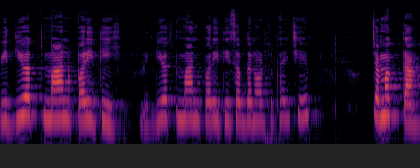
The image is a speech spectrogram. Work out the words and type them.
વિદ્યોતમાન પરિધિ. વિદ્યોતમાન પરિધિ શબ્દનો અર્થ થાય છે ચમકતા,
